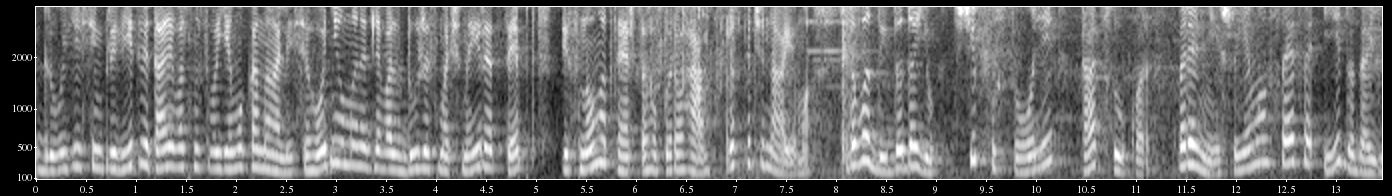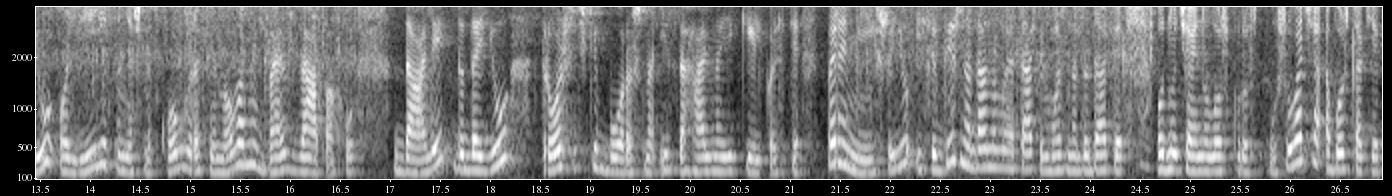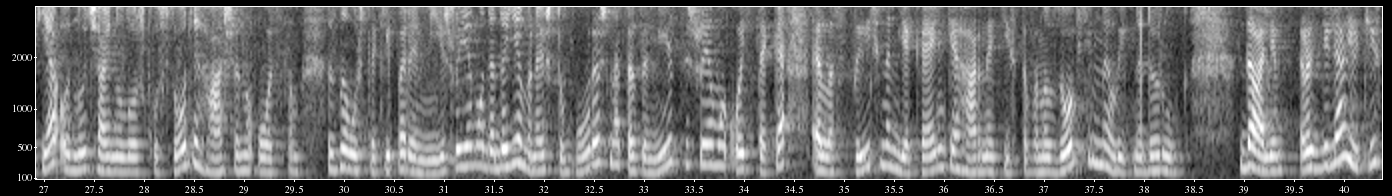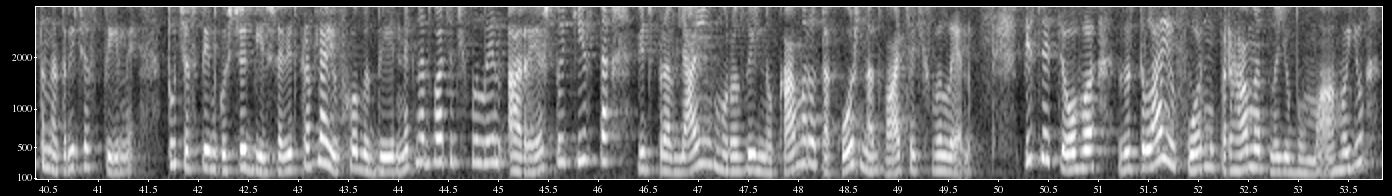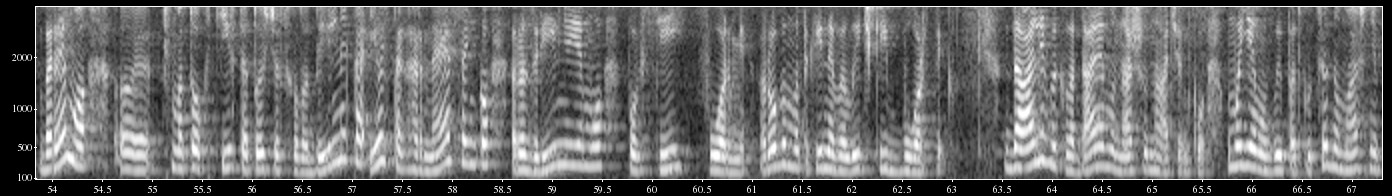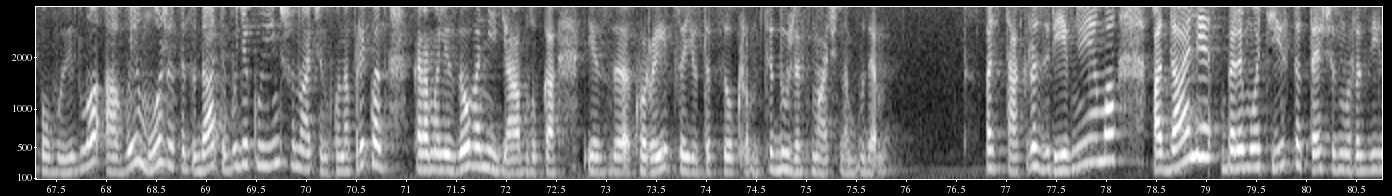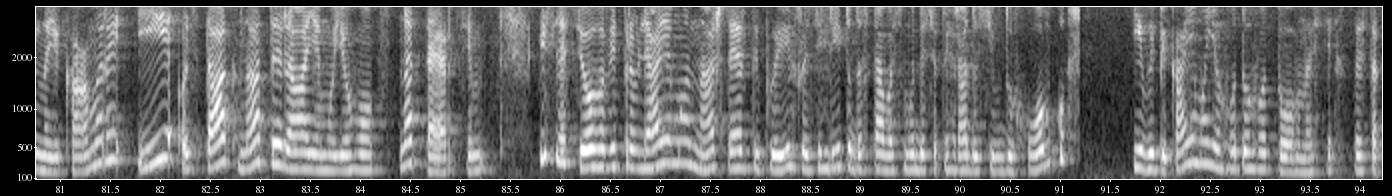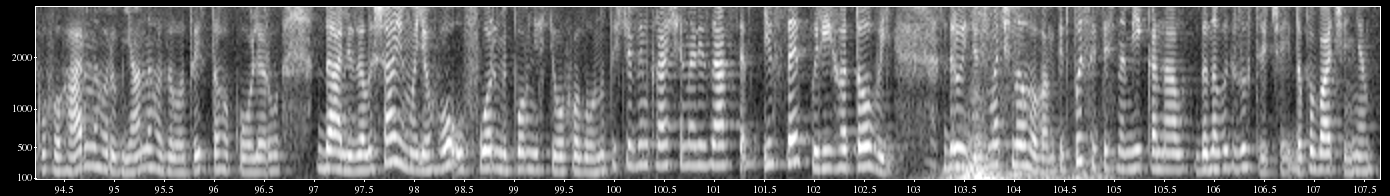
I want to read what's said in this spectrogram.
Друзі, всім привіт! Вітаю вас на своєму каналі. Сьогодні у мене для вас дуже смачний рецепт пісного тертого пирога. Розпочинаємо. До води додаю щіпку солі та цукор. Перемішуємо все це і додаю олію соняшникову рафіновану без запаху. Далі додаю трошечки борошна із загальної кількості. Перемішую і сюди ж на даному етапі можна додати одну чайну ложку розпушувача або ж так як я, одну чайну ложку соди гашену оцтом. Знову ж таки перемішуємо, додаємо решту борошна та замішуємо ось таке еластичне, м'якеньке, гарне тісто. Воно зовсім не липне до рук. Далі розділяю тісто на три частини. Ту частинку, що більше, відправляю в холодильник на 20 хвилин, а решту тіста відправляю в морозильну камеру також на 20 хвилин. Після цього застилаю форму пергаментною бумагою, беремо е, шматок тіста той, що з холодильника, і ось так гарнесенько розрівнюємо по всій формі. Робимо такий невеличкий бортик. Далі викладаємо нашу начинку. У моєму випадку це домашнє повидло, а ви можете додати будь-яку іншу начинку, наприклад, карамелізовані яблука із корицею та цукром. Це дуже смачно буде. Ось так розрівнюємо, а далі беремо тісто, те, що з морозильної камери, і ось так натираємо його на терці. Після цього відправляємо наш тертий пиріг розігріту до 180 градусів духовку і випікаємо його до готовності, тобто такого гарного рум'яного золотистого кольору. Далі залишаємо його у формі повністю охолонути, щоб він краще нарізався. І все, пиріг готовий. Друзі, смачного вам! Підписуйтесь на мій канал. До нових зустрічей, до побачення!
